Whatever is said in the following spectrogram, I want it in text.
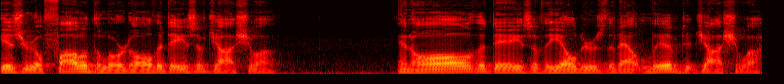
Israel followed the Lord all the days of Joshua and all the days of the elders that outlived Joshua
